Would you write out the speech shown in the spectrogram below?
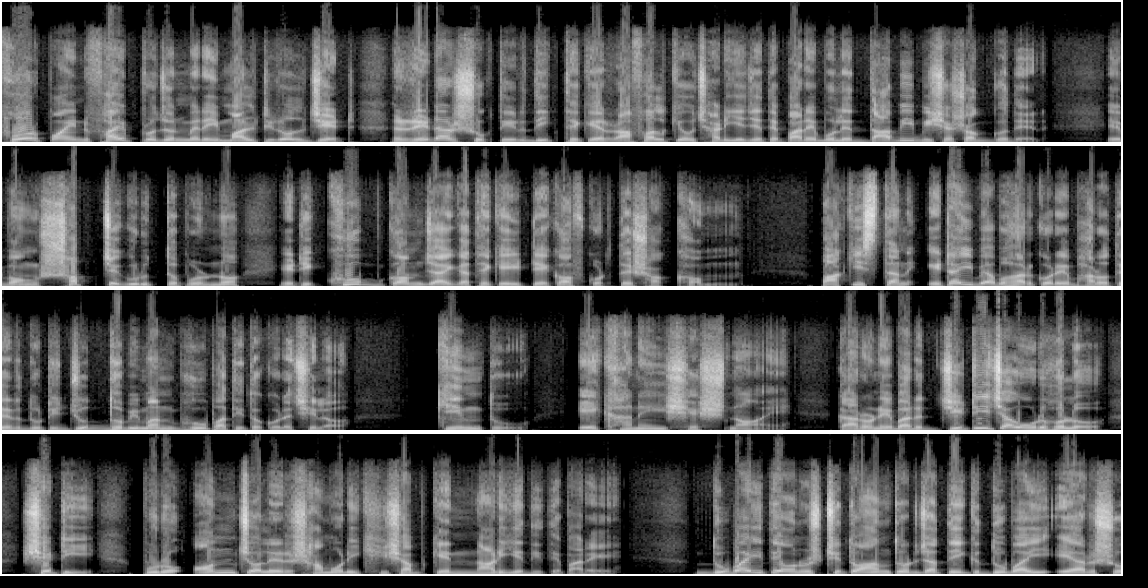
ফোর পয়েন্ট ফাইভ প্রজন্মের এই মাল্টিরোল জেট রেডার শক্তির দিক থেকে রাফালকেও ছাড়িয়ে যেতে পারে বলে দাবি বিশেষজ্ঞদের। এবং সবচেয়ে গুরুত্বপূর্ণ, এটি খুব কম জায়গা থেকেই টেক অফ করতে সক্ষম। পাকিস্তান এটাই ব্যবহার করে ভারতের দুটি যুদ্ধবিমান ভূপাতিত করেছিল। কিন্তু এখানেই শেষ নয়, কারণ এবার জিটি চাউর হল, সেটি পুরো অঞ্চলের সামরিক হিসাবকে নাড়িয়ে দিতে পারে। দুবাইতে অনুষ্ঠিত আন্তর্জাতিক দুবাই এয়ার শো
